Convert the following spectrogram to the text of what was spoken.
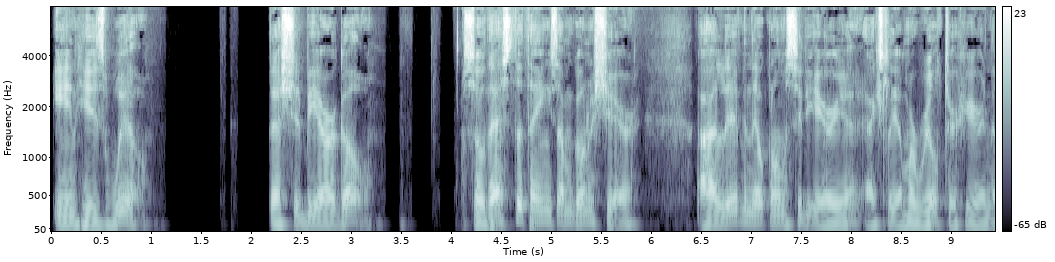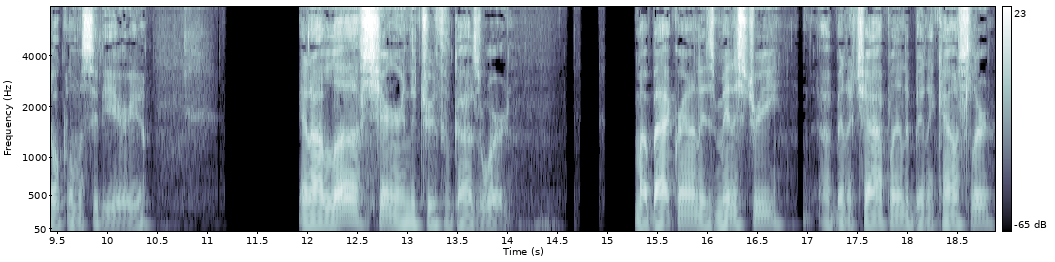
in His will. That should be our goal. So that's the things I'm going to share. I live in the Oklahoma City area. Actually, I'm a realtor here in the Oklahoma City area. And I love sharing the truth of God's Word. My background is ministry. I've been a chaplain, I've been a counselor,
